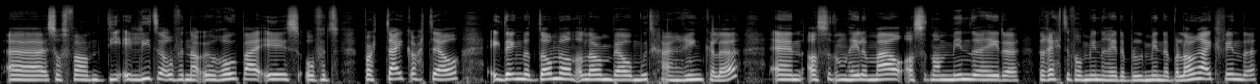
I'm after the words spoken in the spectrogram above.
eh soort van die elite, of het nou Europa is of het partijkartel. Ik denk dat dan wel een alarmbel moet gaan rinkelen. En als ze dan helemaal, als ze dan minderheden, de rechten van minderheden minder belangrijk vinden,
